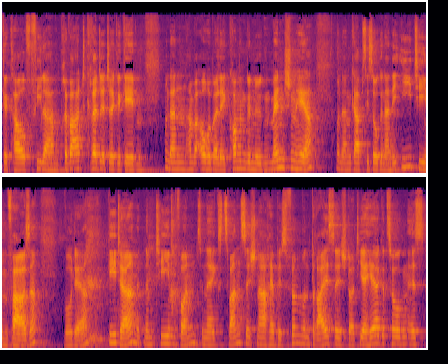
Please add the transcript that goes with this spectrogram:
gekauft. Viele haben Privatkredite gegeben. Und dann haben wir auch überlegt, kommen genügend Menschen her? Und dann gab es die sogenannte E-Team-Phase, wo der Dieter mit einem Team von zunächst 20, nachher bis 35 dort hierher gezogen ist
